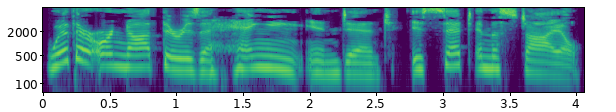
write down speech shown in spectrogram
Whether or not there is a hanging indent is set in the style.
